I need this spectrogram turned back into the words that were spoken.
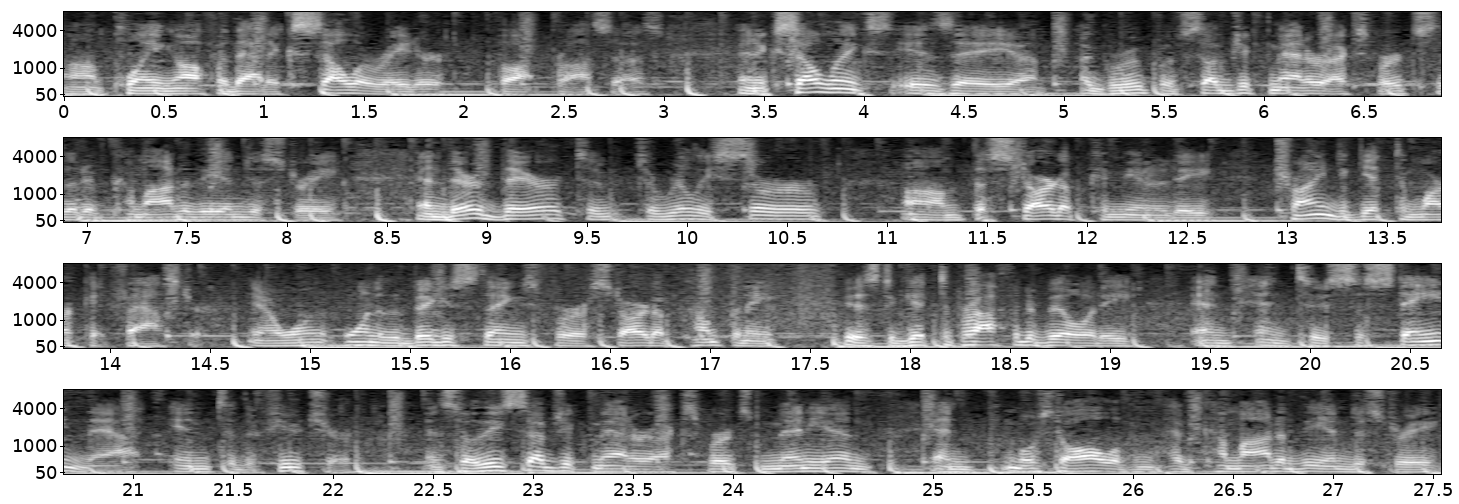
uh, playing off of that accelerator thought process. And ExcelLinks is a, uh, a group of subject matter experts that have come out of the industry, and they're there to, to really serve um, the startup community trying to get to market faster. You know, one, one of the biggest things for a startup company is to get to profitability and, and to sustain that into the future. And so these subject matter experts, many and, and most all of them have come out of the industry.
